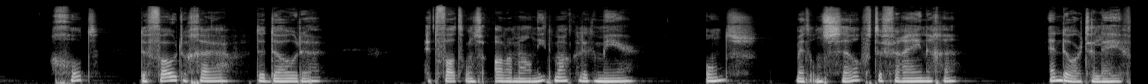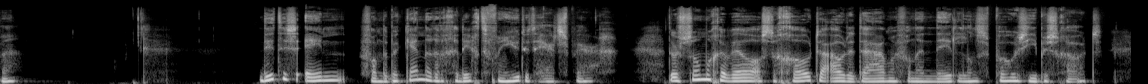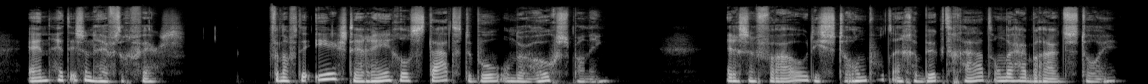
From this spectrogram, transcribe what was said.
God, de fotograaf, de doden. Het valt ons allemaal niet makkelijk meer ons met onszelf te verenigen en door te leven. Dit is een van de bekendere gedichten van Judith Hertzberg, door sommigen wel als de grote oude dame van de Nederlandse poëzie beschouwd, en het is een heftig vers. Vanaf de eerste regel staat de boel onder hoogspanning. Er is een vrouw die strompelt en gebukt gaat onder haar bruidstooi.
